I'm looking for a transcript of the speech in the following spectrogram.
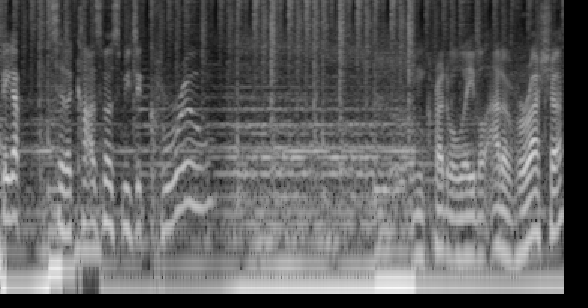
Big up to the Kos.Mos.Music crew. Incredible label out of Russia.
